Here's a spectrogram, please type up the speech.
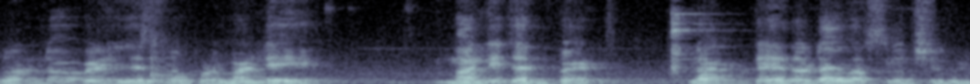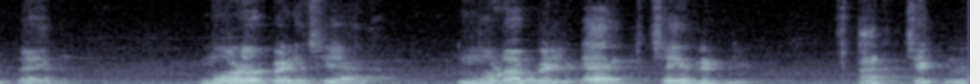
రెండో పెళ్ళి చేసినప్పుడు మళ్ళీ మళ్ళీ చనిపోయాడు. లేకపోతే ఏదో డైవర్స్ వచ్చి విడిపోయారు మూడో పెళ్ళి చేయాలి. మూడో పెళ్ళి డైరెక్ట్ చేయరండి. అరచెట్ని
